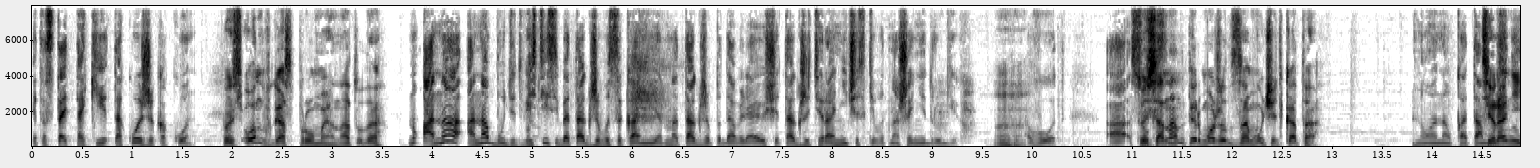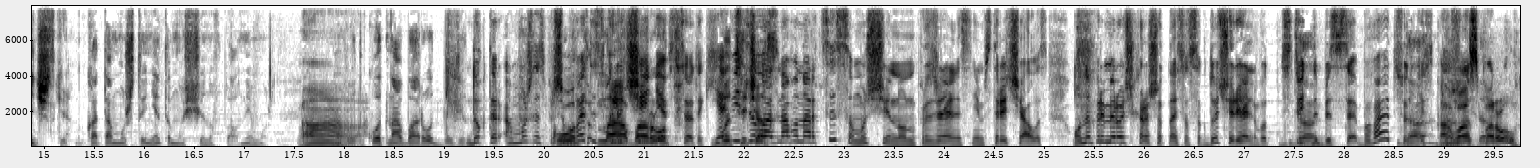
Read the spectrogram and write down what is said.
Это стать таки, такой же, как он. То есть он в «Газпром», и она туда. Ну, она, она будет вести себя так же высокомерно, так же подавляюще, так же тиранически в отношении других. Вот. А, То есть она, например, может замучить кота. Ну, она у кота, может, Тиранически. у кота, может, и нет, а мужчину вполне может. А, Вот. Кот наоборот будет. Доктор, а можно спросить, Кот бывает исключение все-таки? Я Вот видела сейчас. одного нарцисса, мужчину, он просто реально с ним встречалась. Он, например, очень хорошо относился к дочери, реально, вот действительно Да. без... Бывает все-таки Да. а вас да. порол?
